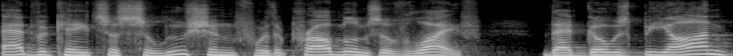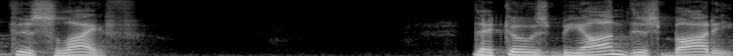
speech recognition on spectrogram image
advocates a solution for the problems of life that goes beyond this life that goes beyond this body,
